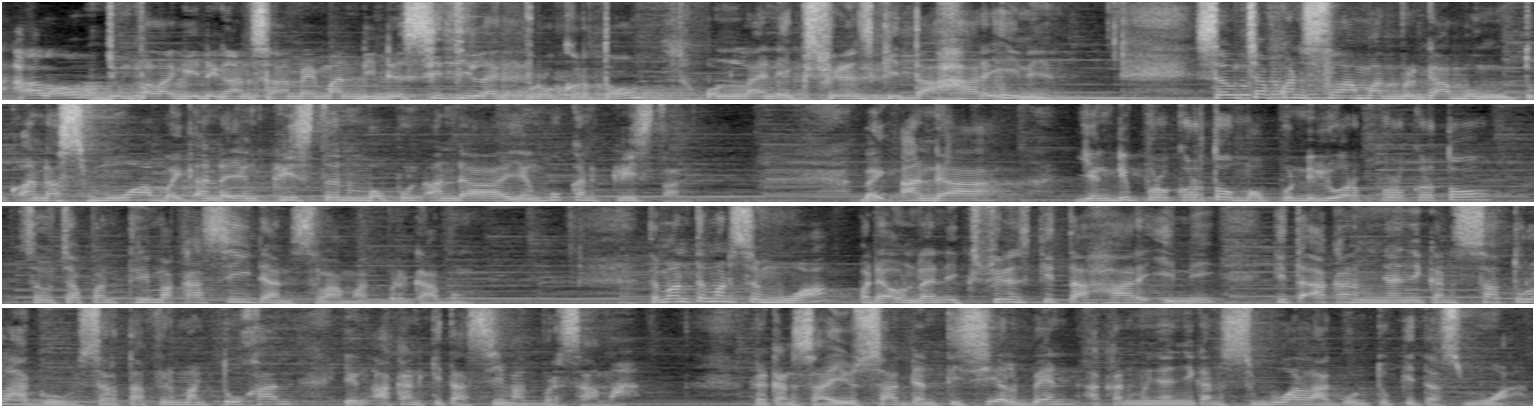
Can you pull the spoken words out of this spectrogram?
Halo, jumpa lagi dengan saya Meman di The City Light Prokerto online experience kita hari ini. Saya ucapkan selamat bergabung untuk Anda semua, baik Anda yang Kristen maupun Anda yang bukan Kristen. Baik Anda yang di Prokerto maupun di luar Prokerto, saya ucapkan terima kasih dan selamat bergabung. Teman-teman semua, pada online experience kita hari ini, kita akan menyanyikan satu lagu serta firman Tuhan yang akan kita simak bersama. Rekan saya Yusak dan TCL Band akan menyanyikan sebuah lagu untuk kita semua.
